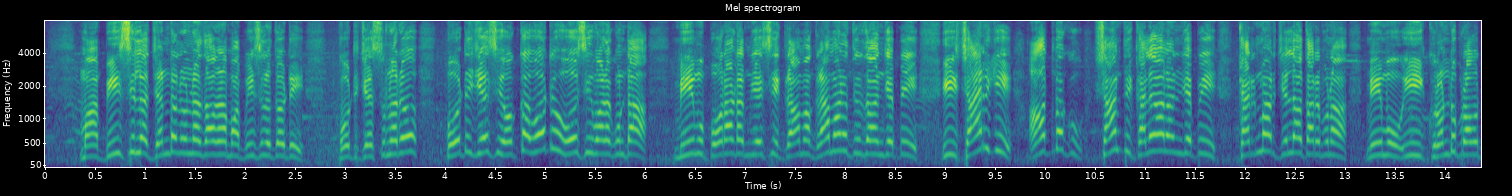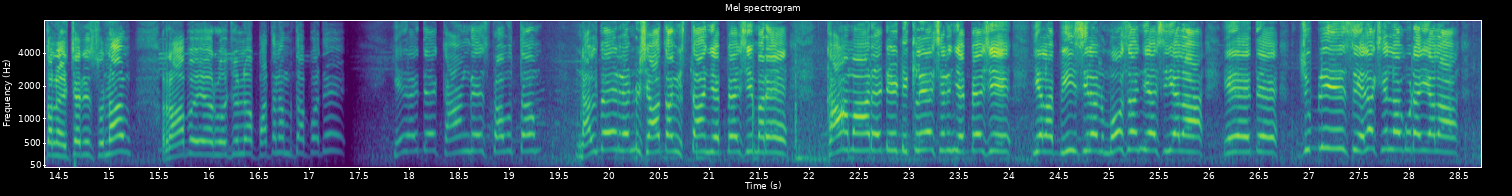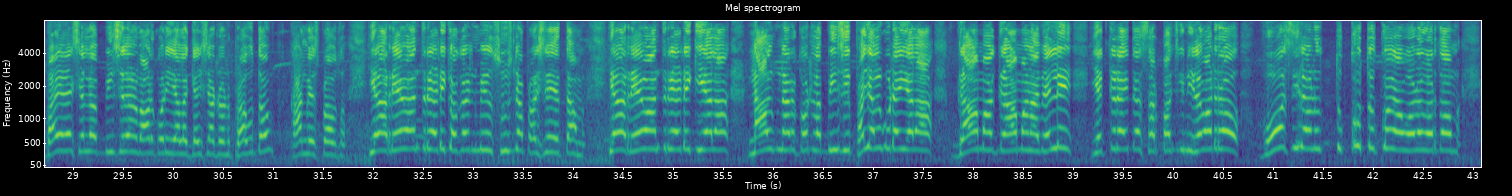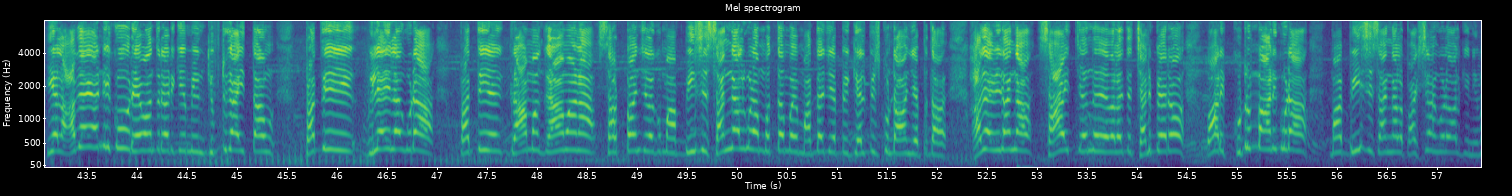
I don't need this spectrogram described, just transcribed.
మా బీసీల జెండలు ఉన్న దగ్గర మా బీసీలతోటి పోటీ చేస్తున్నారు. పోటీ చేసి ఒక్క ఓటు ఓసీ వాడకుండా మేము పోరాటం చేసి గ్రామ గ్రామాన్ని తిరుగుతామని చెప్పి ఈ చారికి ఆత్మకు శాంతి కలగాలని చెప్పి కరీంనగర్ జిల్లా తరపున మేము ఈ రెండు ప్రభుత్వాలను హెచ్చరిస్తున్నాం. రాబోయే రోజుల్లో పతనం తప్పదే. ఏదైతే కాంగ్రెస్ ప్రభుత్వం నలభై రెండు శాతం ఇస్తా అని చెప్పేసి మరి కామారెడ్డి డిక్లరేషన్ అని చెప్పేసి ఇలా బీసీలను మోసం చేసి ఇలా ఏదైతే జూబ్లీస్ ఎలక్షన్లో కూడా ఇలా బై ఎలక్షన్లో బీసీలను వాడుకొని ఇలా గెలిచినటువంటి ప్రభుత్వం కాంగ్రెస్ ప్రభుత్వం. ఇలా రేవంత్ రెడ్డికి ఒకటి మేము సూచన ప్రశ్న చేస్తాం ఇలా రేవంత్ రెడ్డికి ఇలా నాలుగున్నర కోట్ల బీసీ ప్రజలు కూడా ఇలా గ్రామ గ్రామాన వెళ్ళి ఎక్కడైతే సర్పంచ్కి నిలబడరో ఓసీలను తుక్కు తుక్కుగా ఓడగొడతాం. ఇలా అదే నీకు రేవంత్ రెడ్డికి మేము గిఫ్ట్గా ఇస్తాం. ప్రతి విలేజ్లో కూడా ప్రతి గ్రామ గ్రామాన సర్పంచ్లకు మా బీసీ సంఘాలు కూడా మొత్తం పోయి మద్దతు చెప్పి గెలిపించుకుంటామని చెప్తాం. అదేవిధంగా సాహిత్య ఎవరైతే చనిపోయారో వారి కుటుంబానికి కూడా మా బీసీ సంఘాల పక్షాన కూడా వాళ్ళకి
